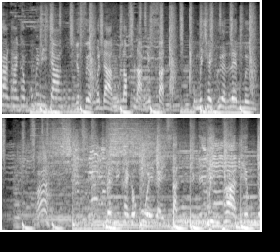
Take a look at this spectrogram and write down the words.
ข้างทางคำกูไม่มีจางอย่าเสือกมาด่ากูรับหลังไอ้สัตว์กูไม่ใช่เพื่อนเล่นมึง ไม่มีใครเขาอวยเลยสัตว์มึงถึงได้วิ่งพลาดเมียมึงโด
